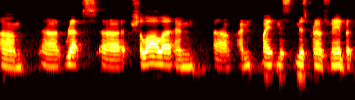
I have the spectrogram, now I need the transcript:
um, uh, Reps uh, Shalala and uh, I might mis- mispronounce her name, but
